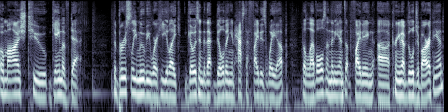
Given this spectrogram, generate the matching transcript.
homage to Game of Death, the Bruce Lee movie where he like goes into that building and has to fight his way up the levels, and then he ends up fighting uh, Kareem Abdul-Jabbar at the end.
